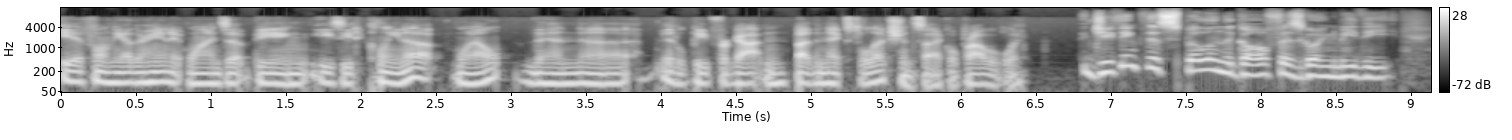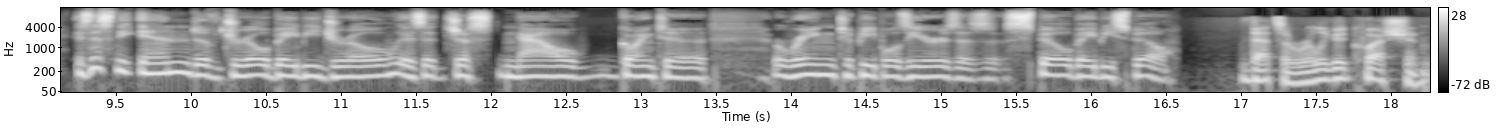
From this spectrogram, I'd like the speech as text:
If, on the other hand, it winds up being easy to clean up, well, then uh, it'll be forgotten by the next election cycle, probably. Do you think this spill in the Gulf is going to be the is this the end of drill baby drill? Is it just now going to ring to people's ears as spill baby spill? That's a really good question.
